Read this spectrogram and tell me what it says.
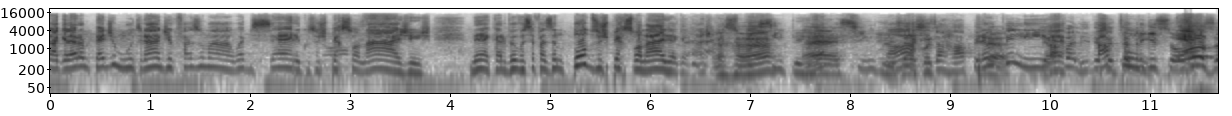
A galera me pede muito, né? Ah, Diego, faz uma websérie com seus Nossa. personagens, né? Quero ver você fazendo todos os personagens. Acho que é super simples, né? É simples, é Nossa, coisa rápida. tranquilinho, Grava é. ali, deixa de ser Papum. preguiçoso.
